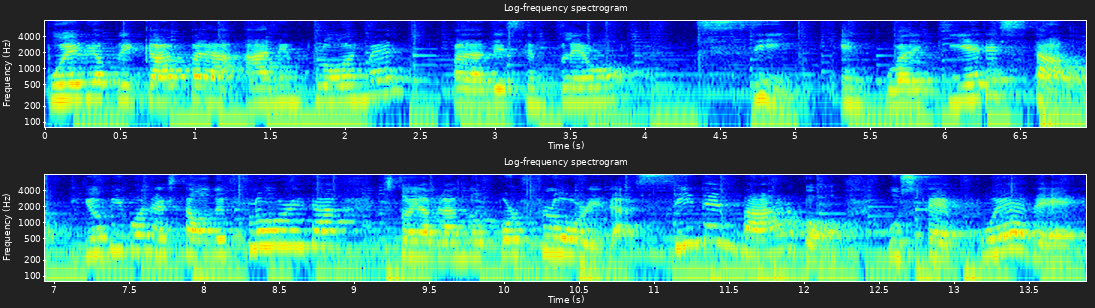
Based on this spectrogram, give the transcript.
puede aplicar para unemployment, para desempleo, sí, en cualquier estado. Yo vivo en el estado de Florida, estoy hablando por Florida. Sin embargo, usted puede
